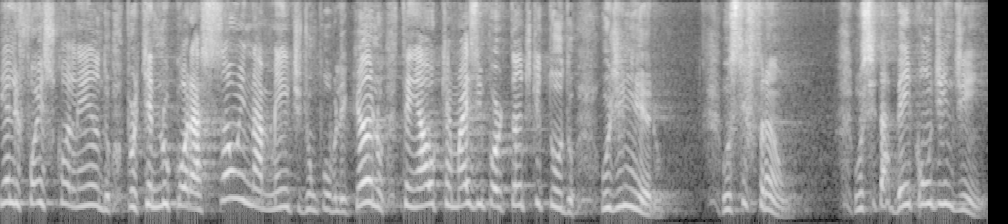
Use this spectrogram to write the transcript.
E ele foi escolhendo. Porque no coração e na mente de um publicano tem algo que é mais importante que tudo: o dinheiro, o cifrão, o se dar bem com o din-din.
